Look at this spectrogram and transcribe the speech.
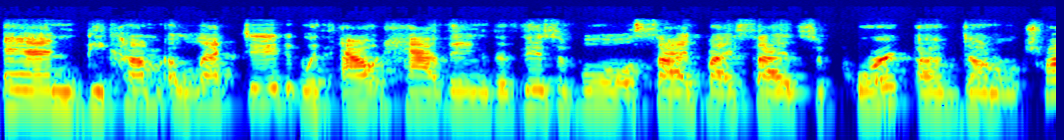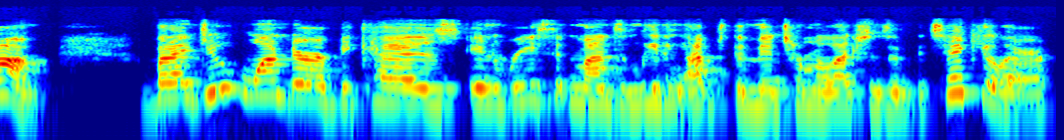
and become elected without having the visible side by side support of Donald Trump. But I do wonder because in recent months and leading up to the midterm elections in particular,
